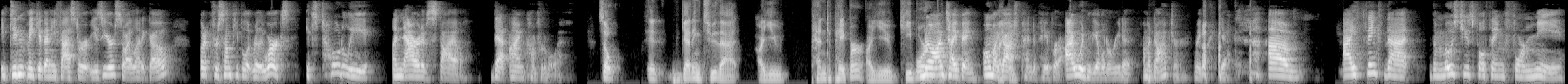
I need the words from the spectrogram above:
It didn't make it any faster or easier, so I let it go. But for some people, it really works. It's totally a narrative style that I'm comfortable with. So, it, getting to that, are you pen to paper? Are you keyboard? No, I'm typing. Oh my typing. gosh, pen to paper. I wouldn't be able to read it. I'm a doctor. Like, yeah. Um, I think that the most useful thing for me,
